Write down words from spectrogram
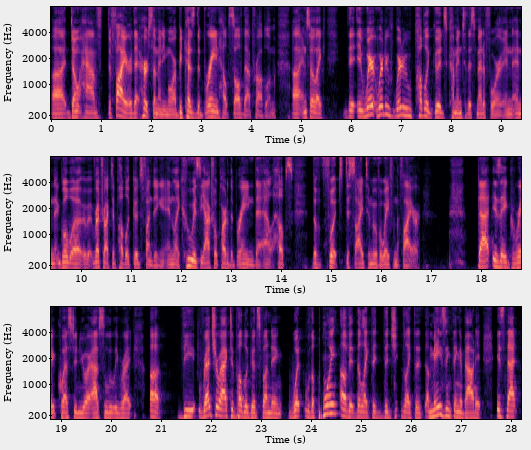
uh, don't have the fire that hurts them anymore because the brain helps solve that problem. Uh, and so, like, the, it, where where do where do public goods come into this metaphor and and global uh, retroactive public goods funding and like who is the actual part of the brain that helps the foot decide to move away from the fire? That is a great question. You are absolutely right. Uh, the retroactive public goods funding, what the point of it, the like the the like the amazing thing about it is that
